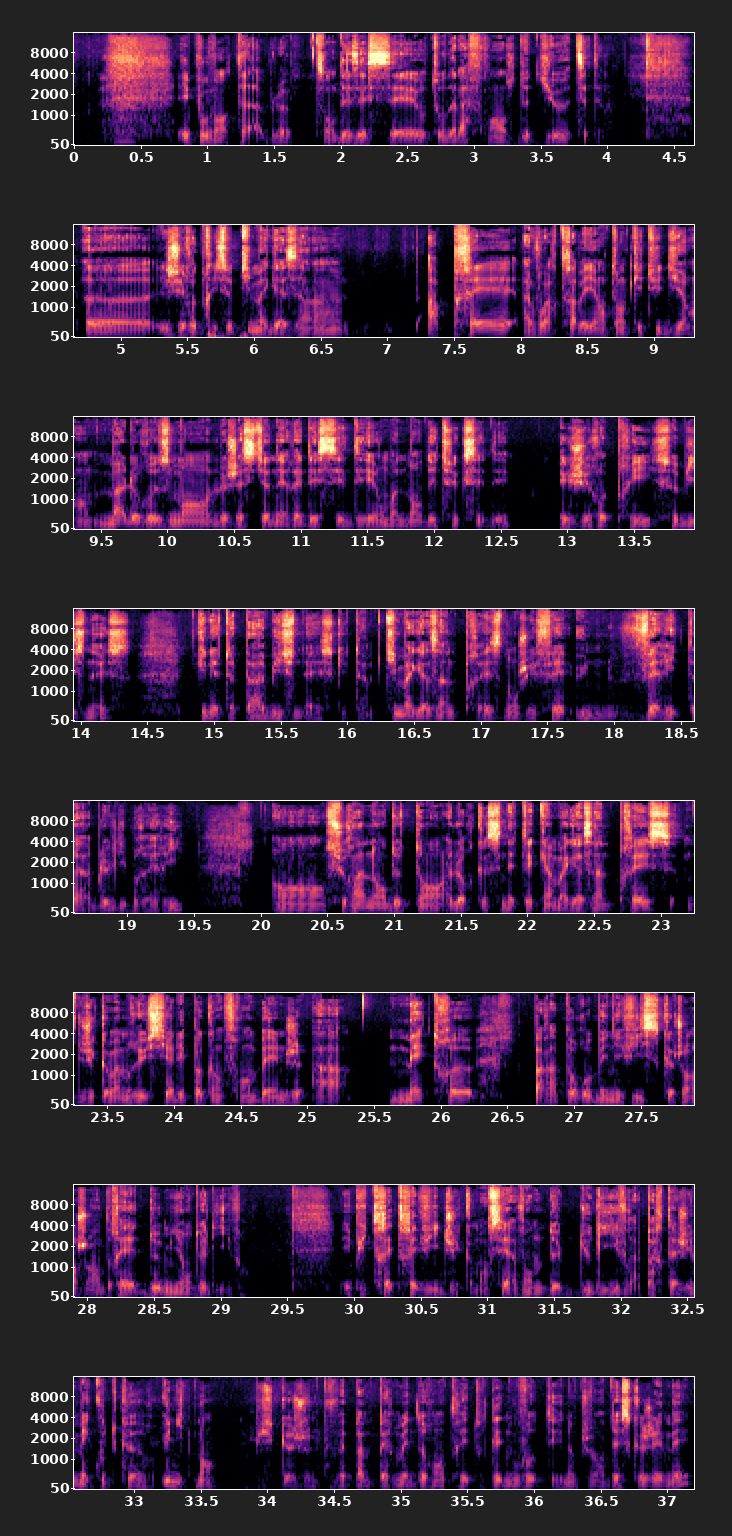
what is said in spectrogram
épouvantables. Ce sont des essais autour de la France, de Dieu, etc. Euh, j'ai repris ce petit magasin après avoir travaillé en tant qu'étudiant. Malheureusement, le gestionnaire est décédé, on m'a demandé de succéder et j'ai repris ce business, qui n'était pas un business, qui était un petit magasin de presse dont j'ai fait une véritable librairie. En, sur un an de temps, alors que ce n'était qu'un magasin de presse, j'ai quand même réussi à l'époque en francs belge à mettre, par rapport aux bénéfices que j'engendrais, 2 millions de livres. Et puis très très vite, j'ai commencé à vendre du livre, à partager mes coups de cœur uniquement, puisque je ne pouvais pas me permettre de rentrer toutes les nouveautés, donc je vendais ce que j'aimais.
